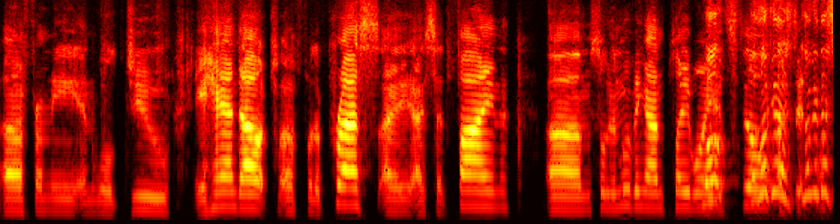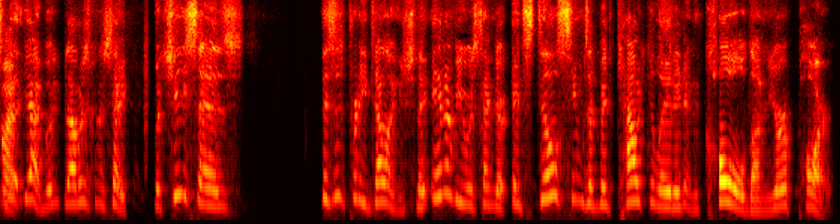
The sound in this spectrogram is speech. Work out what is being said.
uh, from me, and we'll do a handout uh, for the press." I, I said, "Fine." Um, so then moving on, Playboy. Well, it's still well, look at this. bit- Look at this. Yeah, but I was just going to say, but she says this is pretty telling. The interviewer was saying there, it still seems a bit calculated and cold on your part.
